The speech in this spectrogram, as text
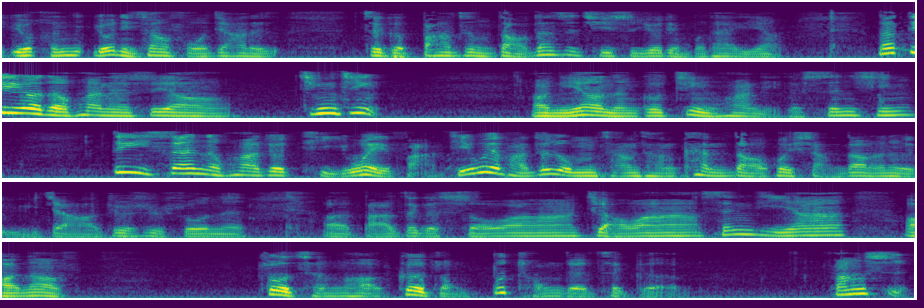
有很有点像佛家的这个八正道，但是其实有点不太一样。那第二的话呢，是要精进啊，你要能够净化你的身心。第三的话就体位法，体位法就是我们常常看到会想到的那个瑜伽，就是说呢，呃，把这个手啊、脚啊、身体啊，哦，那做成哈各种不同的这个方式。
